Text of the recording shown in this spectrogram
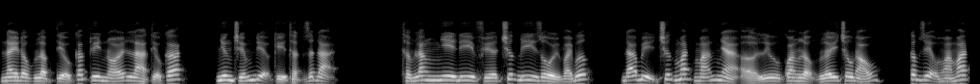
Nay độc lập tiểu các tuy nói là tiểu các, nhưng chiếm địa kỳ thật rất đại. Thẩm Lăng Nhi đi phía trước đi rồi vài bước, đã bị trước mắt mãn nhà ở lưu quang lộng lây châu đáo, cấp rượu hoa mắt.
